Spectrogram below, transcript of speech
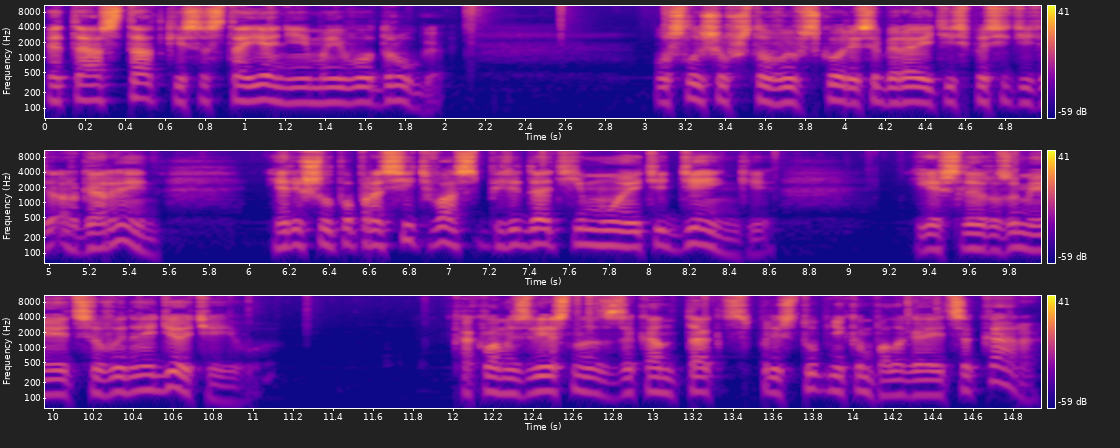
Это остатки состояния моего друга». Услышав, что вы вскоре собираетесь посетить Аргарейн, я решил попросить вас передать ему эти деньги, если, разумеется, вы найдете его. Как вам известно, за контакт с преступником полагается кара.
